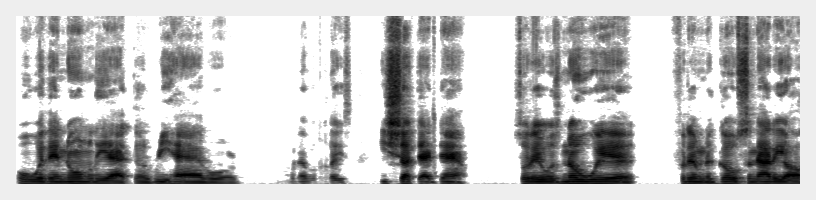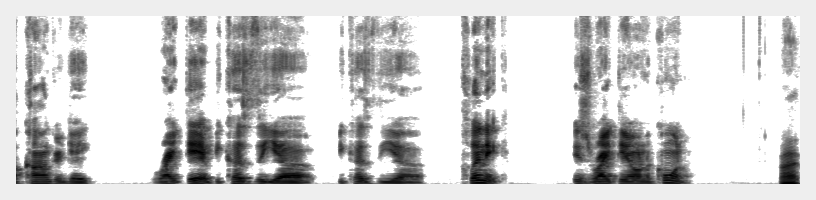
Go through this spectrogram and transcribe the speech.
or where they're normally at the rehab or whatever place. He shut that down, so there was nowhere for them to go. So now they all congregate right there because the uh because the uh clinic is right there on the corner. Right.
